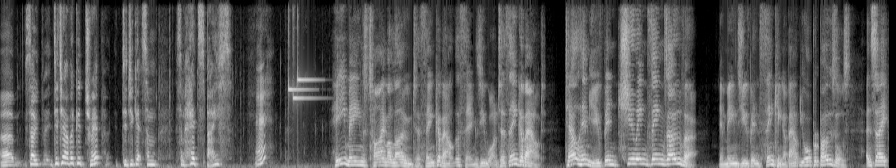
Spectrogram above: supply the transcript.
Um, so, did you have a good trip? Did you get some some headspace? Eh? He means time alone to think about the things you want to think about. Tell him you've been chewing things over. It means you've been thinking about your proposals. And say,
